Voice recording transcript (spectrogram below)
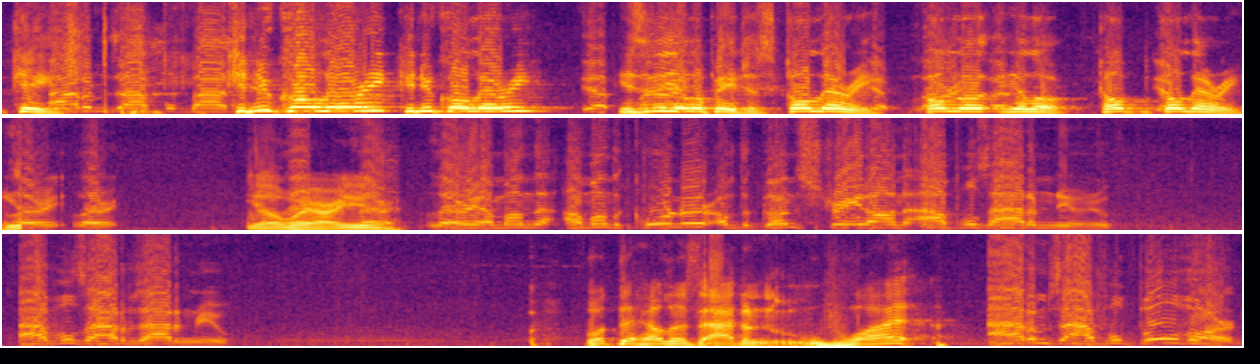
Okay. Adam's Apple Avenue. Can you call Larry? Can you call Larry? Yep, He's in the yellow pages. Call Larry. Yep, call Larry, Lo- Larry. yellow. Call Yep, call Larry. He's- Larry, Larry. Yo, where are you? Larry, Larry, I'm on the. I'm on the corner of the gun street on Apple's Avenue. Apple's Adams Avenue. What the hell is Adam? What? Adams Apple Boulevard.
